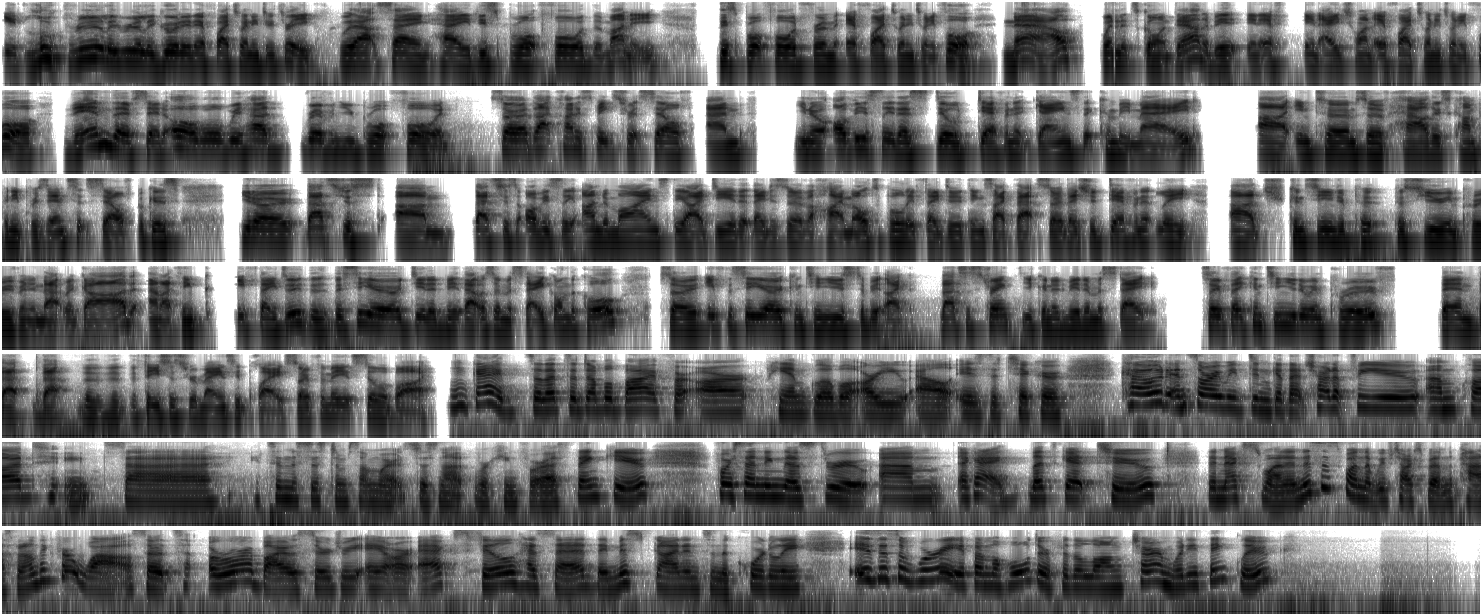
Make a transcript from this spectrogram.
it look really, really good in FY 2023 without saying, hey, this brought forward the money. This brought forward from FY 2024. Now, when it's gone down a bit in F, in H1 FY 2024, then they've said, oh, well, we had revenue brought forward. So that kind of speaks for itself. And, you know, obviously there's still definite gains that can be made uh, in terms of how this company presents itself because you know that's just um, that's just obviously undermines the idea that they deserve a high multiple if they do things like that. So they should definitely uh, continue to p- pursue improvement in that regard. And i think if they do the, the ceo did admit that was a mistake on the call. So if the ceo continues to be like that's a strength you can admit a mistake. So if they continue to improve then that that the, the thesis remains in place. So for me, it's still a buy. Okay, so that's a double buy for RPM Global. RUL is the ticker code. And sorry, we didn't get that chart up for you, um, Claude. It's uh, it's in the system somewhere. It's just not working for us. Thank you for sending those through. Um, okay, let's get to the next one. And this is one that we've talked about in the past, but I don't think for a while. So it's Aroa Biosurgery, ARX. Phil has said they missed guidance in the quarterly. Is this a worry if I'm a holder for the long term? What do you think, Luke?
